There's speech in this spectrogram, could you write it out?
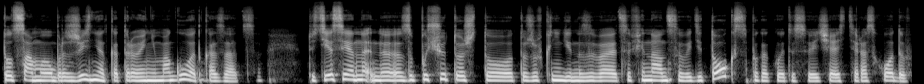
тот самый образ жизни, от которого я не могу отказаться. То есть если я запущу то, что тоже в книге называется финансовый детокс по какой-то своей части расходов,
